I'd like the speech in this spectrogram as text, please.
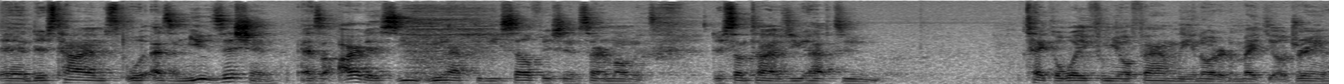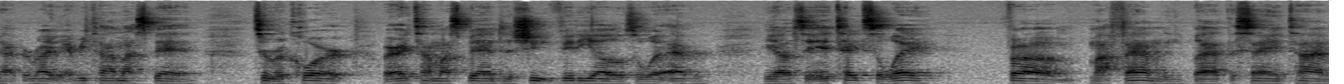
And there's times as a musician, as an artist, you, you have to be selfish in certain moments. There's sometimes you have to take away from your family in order to make your dream happen, right? Every time I spend to record or every time I spend to shoot videos or whatever, you know I'm saying? It takes away from my family, but at the same time,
